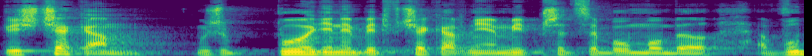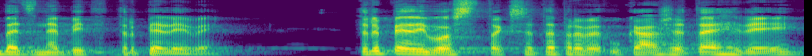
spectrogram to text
Když čekám, můžu půl hodiny být v čekárně, mít před sebou mobil a vůbec nebyt trpělivý. Trpělivost tak se teprve ukáže tehdy,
